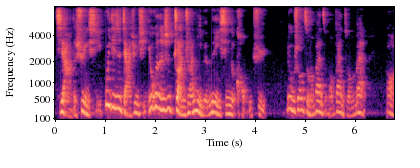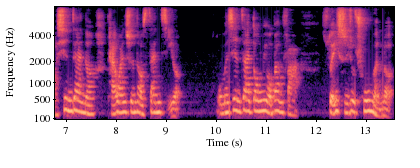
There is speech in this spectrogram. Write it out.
假的讯息，不一定是假讯息，有可能是转传你的内心的恐惧。例如说，怎么办？怎么办？怎么办？哦，现在呢，台湾升到三级了，我们现在都没有办法随时就出门了。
